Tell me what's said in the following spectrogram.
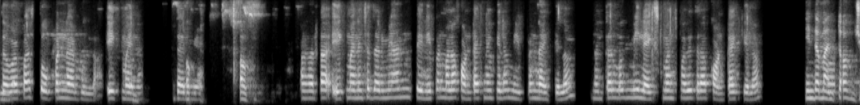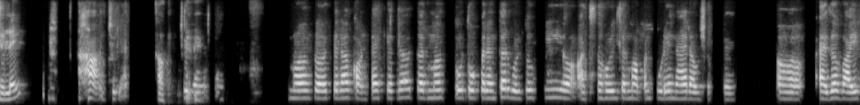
जवळपास तो पण नाही बोलला. एक महिना दरम्यान. आता एक महिन्याच्या दरम्यान त्यांनी पण मला कॉन्टॅक्ट नाही केला मी पण नाही केलं. नंतर मग मी नेक्स्ट मंथमध्ये त्याला कॉन्टॅक्ट केला. In the month of July हा जुलै. जुलै. मग त्याला कॉन्टॅक्ट केला तर मग तो तोपर्यंत बोलतो की असं होईल तर मग आपण पुढे नाही राहू शकते. ऍज अ वाईफ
